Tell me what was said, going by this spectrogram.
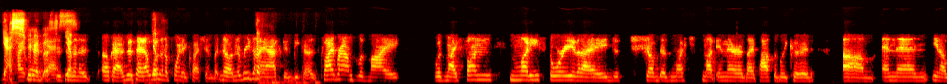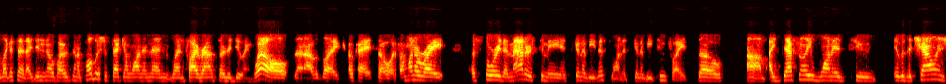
Yes, I we read both. yes. Yep. a, okay. I was gonna say that Yep. wasn't a pointed question, but no. And the reason Yep. I ask is because five rounds was my was my fun smutty story that I just shoved as much smut in there as I possibly could. Um, and then you know, like I said, I didn't know if I was gonna publish a second one. And then when five rounds started doing well, then I was like, okay, so if I'm gonna write a story that matters to me, it's gonna be this one. It's gonna be two fights. So um, I definitely wanted to it was a challenge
